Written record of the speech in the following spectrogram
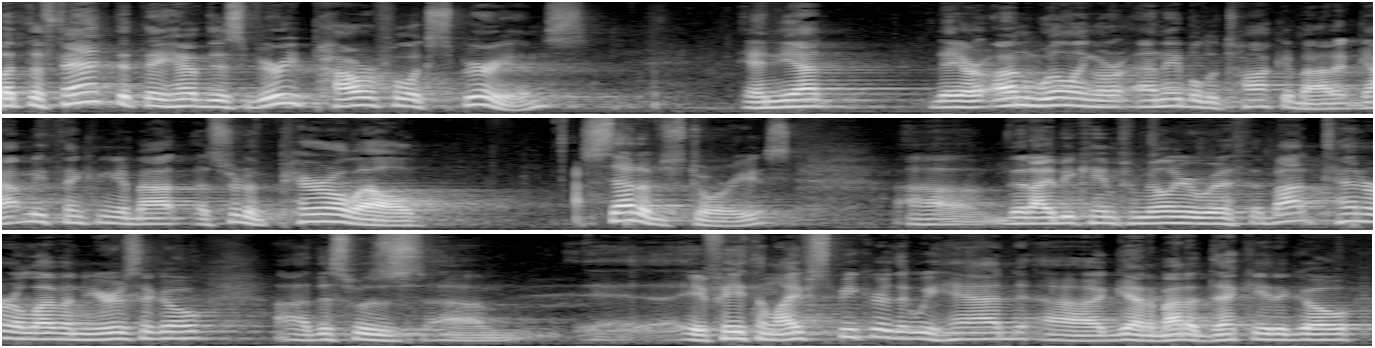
but the fact that they have this very powerful experience, and yet they are unwilling or unable to talk about it got me thinking about a sort of parallel set of stories uh, that I became familiar with about 10 or 11 years ago. Uh, this was um, a faith and life speaker that we had, uh, again, about a decade ago.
